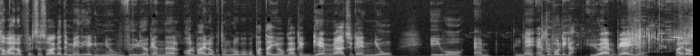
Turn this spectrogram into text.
तो भाई लोग फिर से स्वागत है मेरी एक न्यू वीडियो के अंदर। और भाई लोग, तुम लोगों को पता ही होगा कि गेम में आ चुका है न्यू ईवो एम नहीं एम पी फोर्टी का। यू एम पी आई है। भाई लोग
